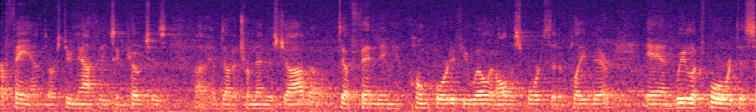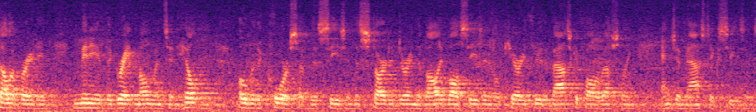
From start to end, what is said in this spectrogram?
Our fans, our student athletes and coaches uh, have done a tremendous job of defending home court, if you will, in all the sports that have played there and we look forward to celebrating many of the great moments in Hilton over the course of this season. This started during the volleyball season. It'll carry through the basketball, wrestling, and gymnastics seasons.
